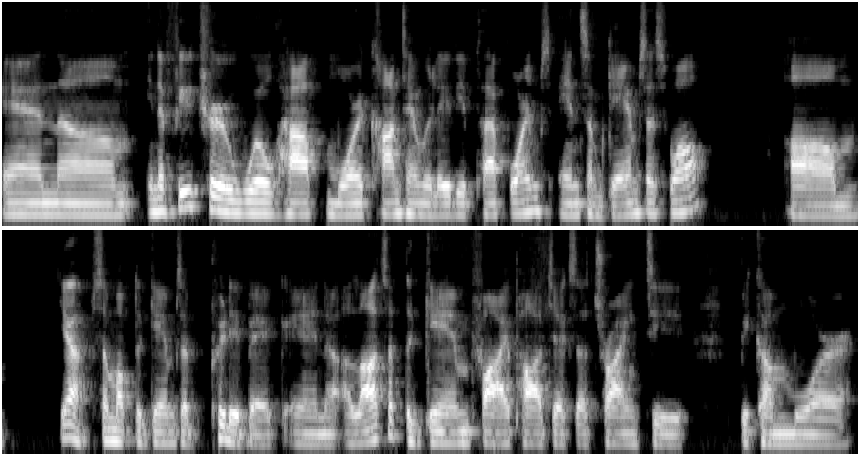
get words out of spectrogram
and um, in the future, we'll have more content related platforms and some games as well. Um, yeah, some of the games are pretty big, and a lot of the GameFi projects are trying to become more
